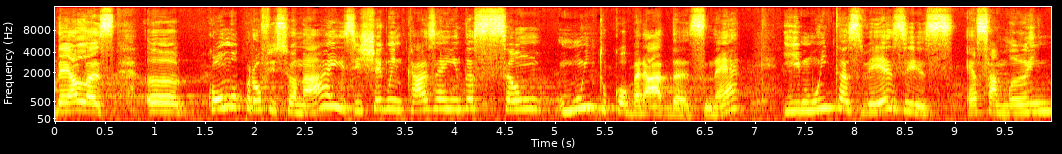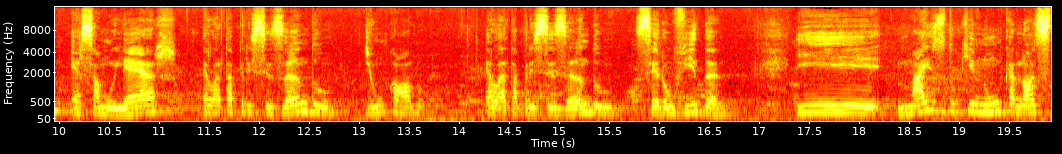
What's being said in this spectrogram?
delas ah, como profissionais e chegam em casa e ainda são muito cobradas, né? E muitas vezes essa mãe, essa mulher, ela está precisando de um colo. Ela está precisando ser ouvida. E mais do que nunca, nós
